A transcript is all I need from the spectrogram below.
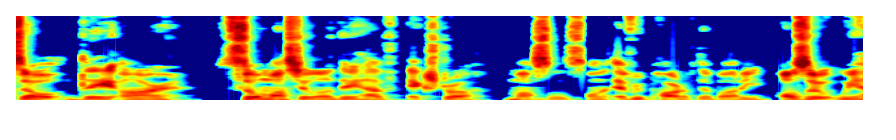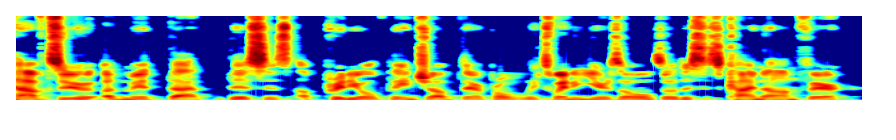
So they are so muscular, they have extra muscles on every part of their body. Also, we have to admit that this is a pretty old paint job. They're probably 20 years old, so this is kind of unfair.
